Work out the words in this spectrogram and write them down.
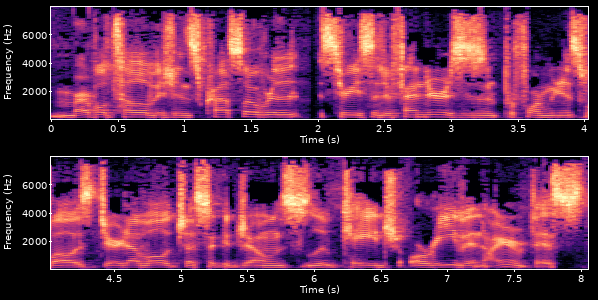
Marvel Television's crossover series of Defenders isn't performing as well as Daredevil, Jessica Jones, Luke Cage, or even Iron Fist.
